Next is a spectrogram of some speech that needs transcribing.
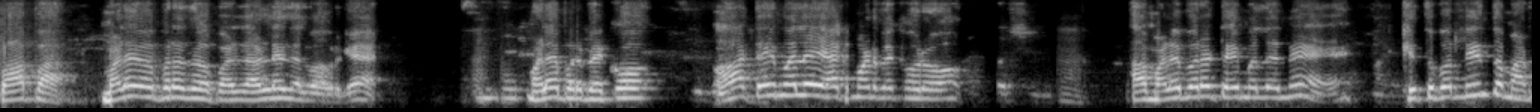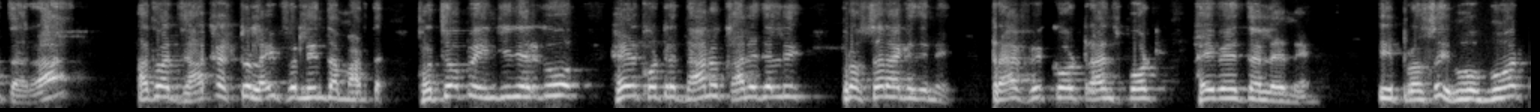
ಪಾಪ ಮಳೆ ಬರೋದು ಒಳ್ಳೇದಲ್ವಾ ಅವ್ರಿಗೆ? ಮಳೆ ಬರ್ಬೇಕು ಆ ಟೈಮಲ್ಲೇ ಯಾಕೆ ಮಾಡ್ಬೇಕು ಅವರು? ಆ ಮಳೆ ಬರೋ ಟೈಮಲ್ಲೇನೆ ಕಿತ್ತು ಬರ್ಲಿ ಅಂತ ಮಾಡ್ತಾರ, ಅಥವಾ ಸಾಕಷ್ಟು ಲೈಫ್ ಇರ್ಲಿ ಅಂತ ಮಾಡ್ತಾರೆ ಪ್ರತಿಯೊಬ್ಬ ಇಂಜಿನಿಯರ್ಗೂ ಹೇಳ್ಕೊಟ್ಟಿದ್ ನಾನು ಕಾಲೇಜಲ್ಲಿ ಪ್ರೊಫೆಸರ್ ಆಗಿದ್ದೀನಿ. ಟ್ರಾಫಿಕ್ ಟ್ರಾನ್ಸ್ಪೋರ್ಟ್ ಹೈವೇ ಅಲ್ಲೇನೆ ಈ ಪ್ರೊಫೆಸರ್ ಮೂವತ್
